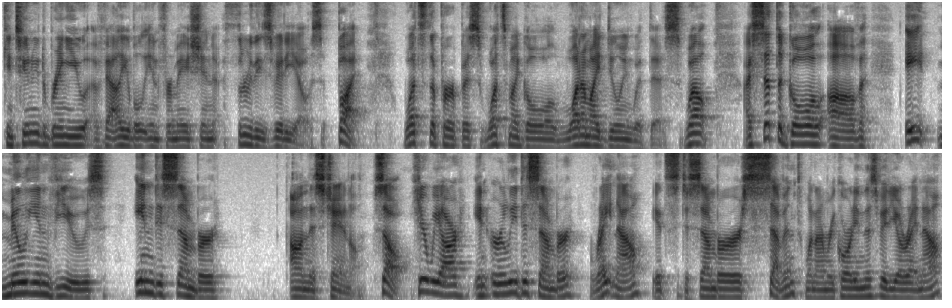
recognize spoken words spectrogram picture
continue to bring you valuable information through these videos. But what's the purpose? What's my goal? What am I doing with this? Well, I set the goal of 8 million views in December on this channel. So here we are in early December right now. It's December 7th when I'm recording this video right now.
